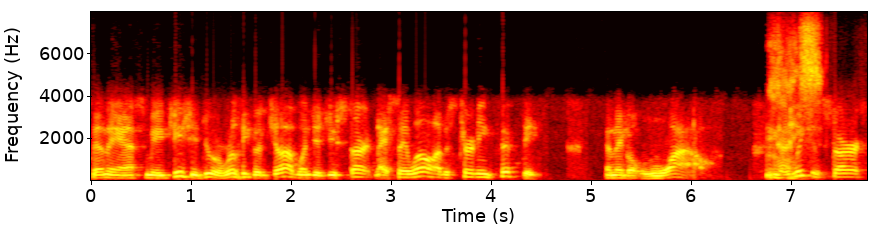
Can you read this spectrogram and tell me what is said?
then they ask me, "Geez, you do a really good job. When did you start?" And I say, "Well, I was turning 50," and they go, "Wow." Nice. we can start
